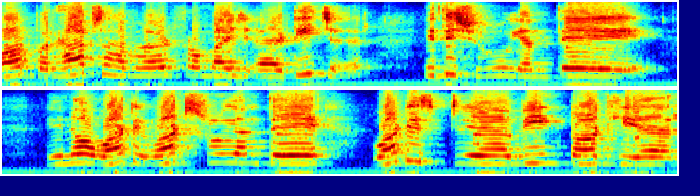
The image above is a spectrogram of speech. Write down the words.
or perhaps I have heard from my uh, teacher. इति श्रूयन्ते। यु नो वाट् वाट् श्रूयन्ते? What is being that here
